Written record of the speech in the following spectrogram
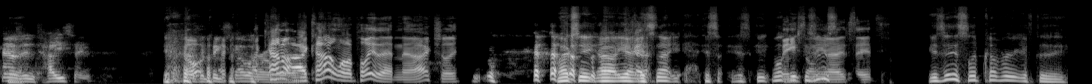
Sounds Yeah. enticing. yeah, Oh, Like a big I kind of. I kind of want to play that now. Actually, actually, uh, yeah, it's not. It's, it's it, well, is, based on the United States. Is it a slip cover? If the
